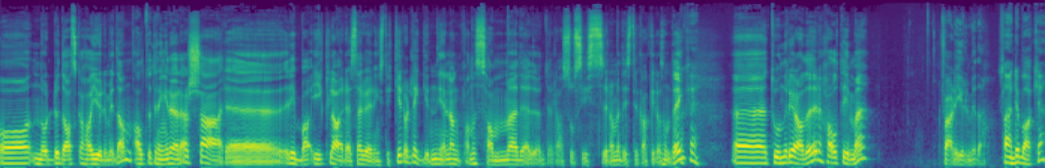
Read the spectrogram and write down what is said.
Og når du da skal ha julemiddagen, alt du trenger å gjøre, er skjære ribba i klare serveringsstykker og legge den i en langpanne sammen med det du eventuelt har sossiser og medisterkaker og sånne ting. Okay. Eh, 200 grader, halv time. Ferdig julemiddag. Så er den tilbake.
